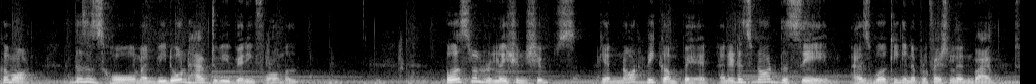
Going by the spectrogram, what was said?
Come on, this is home and we don't have to be very formal. Personal relationships cannot be compared and it is not the same as working in a professional environment.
